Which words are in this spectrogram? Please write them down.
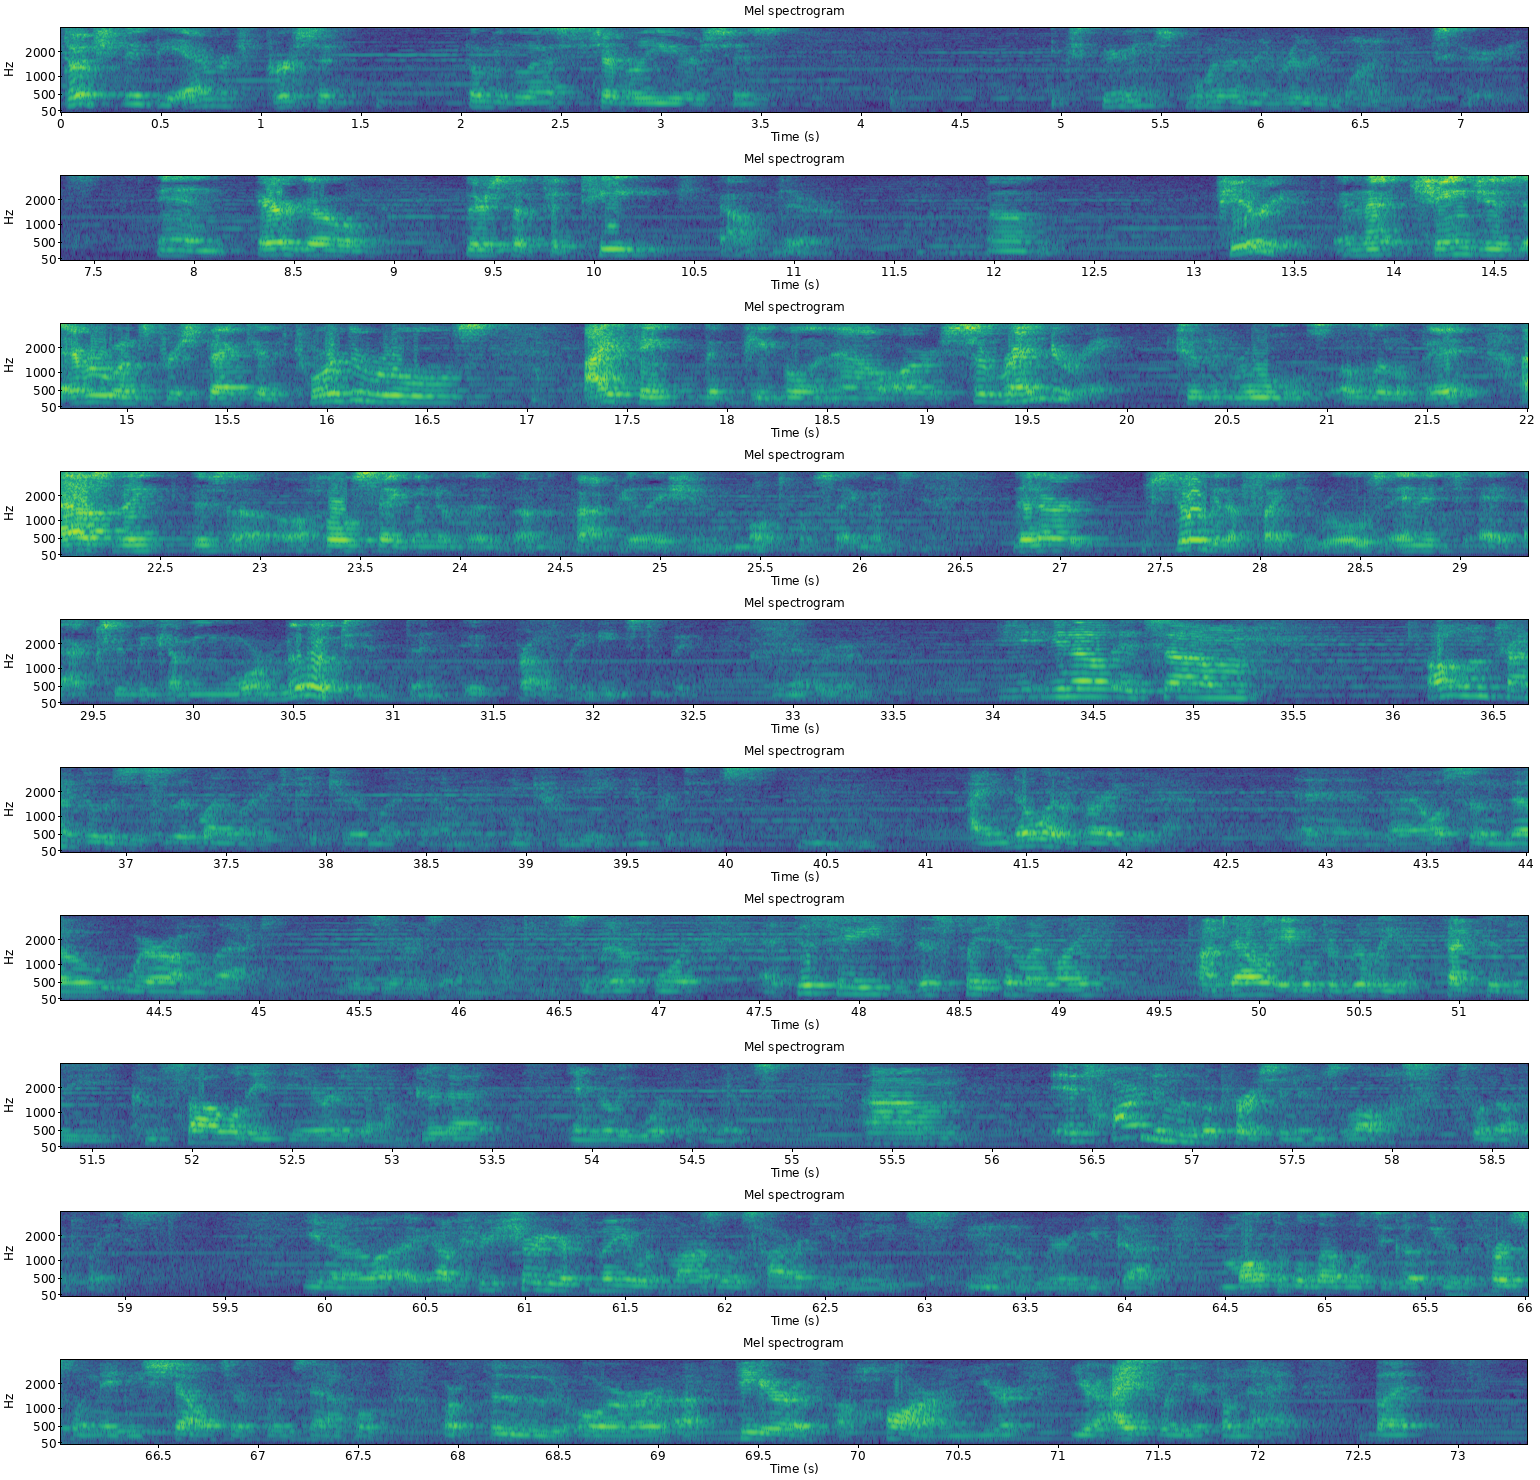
Don't you think the average person over the last several years has experienced more than they really wanted to experience? And ergo, there's a fatigue out there. Um, period. And that changes everyone's perspective toward the rules. I think that people now are surrendering to the rules a little bit. I also think there's a, a whole segment of the, of the population, multiple segments, that are still going to fight the rules, and it's actually becoming more militant than it probably needs to be in that regard. You, know, it's um, all I'm trying to do is just live my life, take care of my family, and create and produce. Mm-hmm. I know what I'm very good at, and I also know where I'm lacking, those areas that I'm lacking. So therefore, at this age, at this place in my life, I'm now able to really effectively consolidate the areas that I'm good at and really work on those. Um, it's hard to move a person who's lost to another place. You know, I, am pretty sure you're familiar with Maslow's hierarchy of needs, you know, mm-hmm. where you've got multiple levels to go through. The first one may be shelter, for example, or food, or a fear of harm. You're you're isolated from that, but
